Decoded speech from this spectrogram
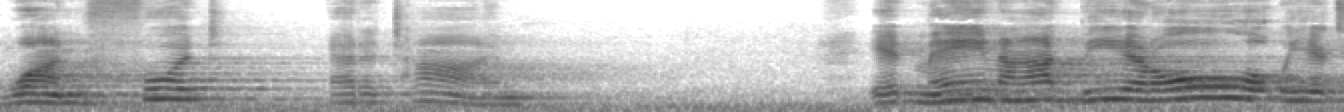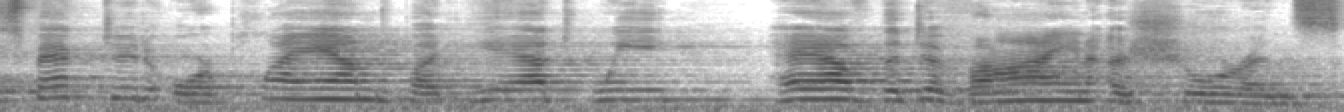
one foot at a time. It may not be at all what we expected or planned, but yet we have the divine assurance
